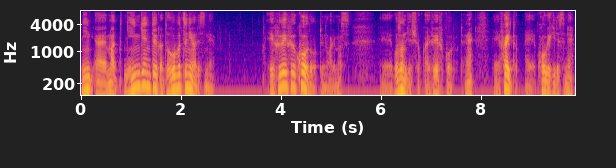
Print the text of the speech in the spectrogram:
人,、えー、まあ、人間というか動物にはですね FF 行動というのがあります、えー、ご存知でしょうか？FF 行動ってね、えファイト、え攻撃ですね、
